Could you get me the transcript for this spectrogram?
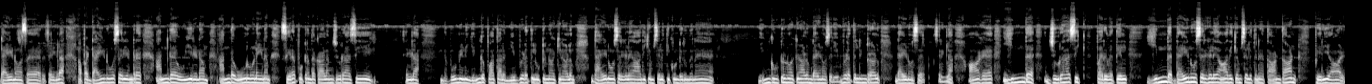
டைனோசர் சரிங்களா? அப்போ டைனோசர் என்ற அந்த உயிரினம் அந்த ஊர்வன இனம் சிறப்புற்றிருந்த காலம் ஜுராசிக். சரிங்களா? இந்த பூமியில் எங்கே பார்த்தாலும் எவ்விடத்தில் உற்று நோக்கினாலும் டைனோசர்களே ஆதிக்கம் செலுத்தி கொண்டிருந்தன. எங்கு உற்று நோக்கினாலும் டைனோசர் எவ்விடத்தில் நின்றாலும் டைனோசர் சரிங்களா? ஆக இந்த ஜுராசிக் பருவத்தில் இந்த டைனோசர்களே ஆதிக்கம் செலுத்தின தான் தான் பெரிய ஆள்.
